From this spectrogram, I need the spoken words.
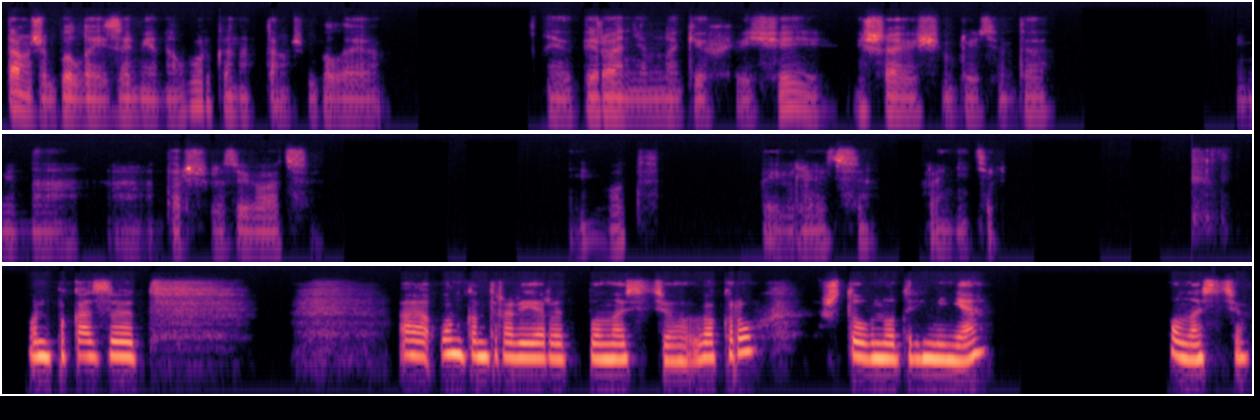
Там же была и замена органов, там же было и убирание многих вещей, мешающим людям, да, именно а, дальше развиваться. И вот появляется хранитель. Он показывает, а, он контролирует полностью вокруг, что внутри меня, полностью.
